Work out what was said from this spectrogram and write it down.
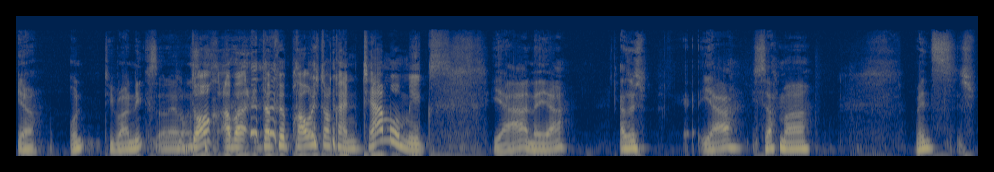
Ja. Und? Die war nix, oder was? doch, aber dafür brauche ich doch keinen Thermomix. Ja, naja. Also ich, ja, ich sag mal, wenn's, ich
